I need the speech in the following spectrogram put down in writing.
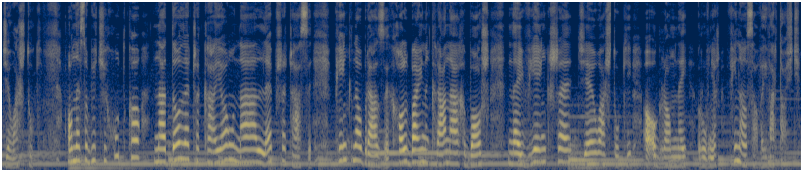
dzieła sztuki. One sobie cichutko na dole czekają na lepsze czasy. Piękne obrazy, Holbein, Kranach, Bosch, największe dzieła sztuki o ogromnej również finansowej wartości.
